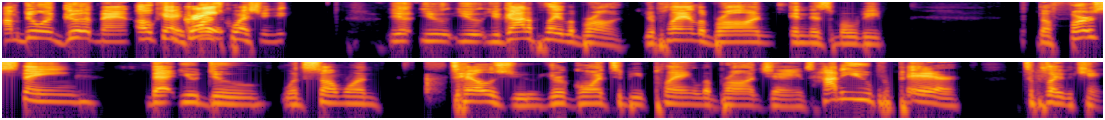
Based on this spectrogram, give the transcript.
I'm doing good, man. Okay, Great. first question. you you you you got to play LeBron. You're playing LeBron in this movie. The first thing that you do when someone tells you you're going to be playing LeBron James, how do you prepare to play the king?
